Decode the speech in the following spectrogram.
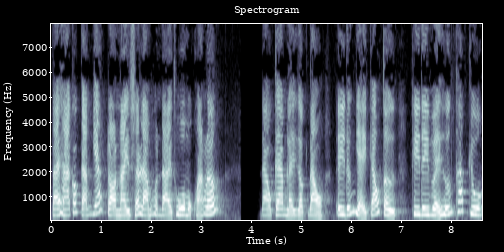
tại hạ có cảm giác trò này sẽ làm huynh đài thua một khoản lớn. Đào Cam lại gật đầu, y đứng dậy cáo từ. Khi đi về hướng tháp chuông,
